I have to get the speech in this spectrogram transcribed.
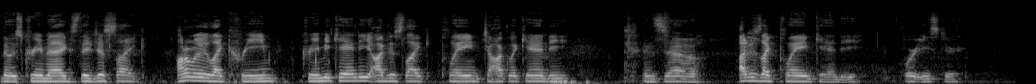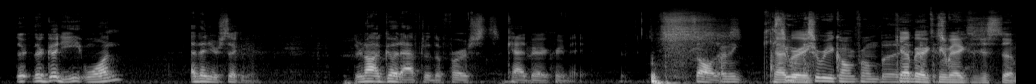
those cream eggs. They just like I don't really like cream creamy candy. I just like plain chocolate candy, and so I just like plain candy for Easter. They're, they're good. You eat one, and then you're sick of them. they're not good after the first Cadbury cream egg. That's all it is. I think I see, Cadbury I see where you come from, but Cadbury I cream disagree. eggs is just a,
